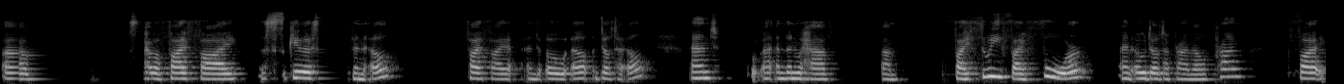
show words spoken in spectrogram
um, have a phi phi scalar spin L, phi phi and O L, delta L, and, and then we have um, phi three, phi four, and O delta prime L prime, phi,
